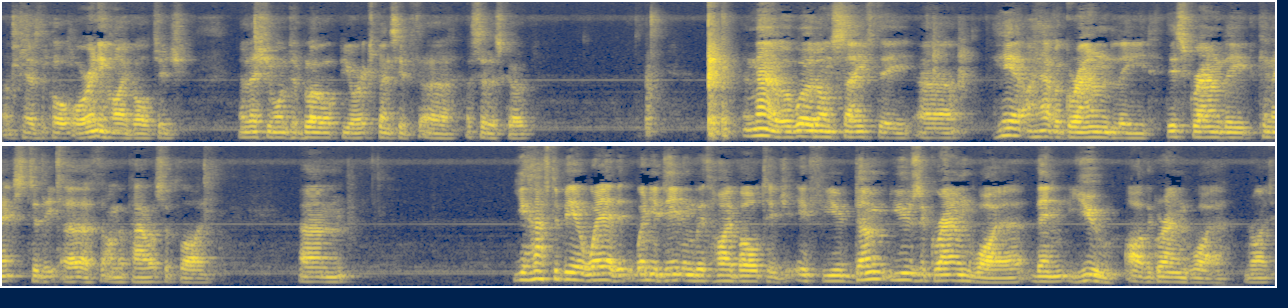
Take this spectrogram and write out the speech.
of Tesla coil or any high voltage unless you want to blow up your expensive uh, oscilloscope. And now a word on safety. Uh, here I have a ground lead. This ground lead connects to the earth on the power supply. Um, you have to be aware that when you're dealing with high voltage, if you don't use a ground wire, then you are the ground wire, right?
